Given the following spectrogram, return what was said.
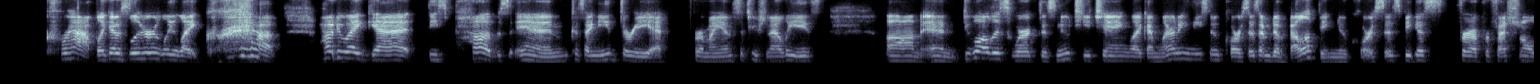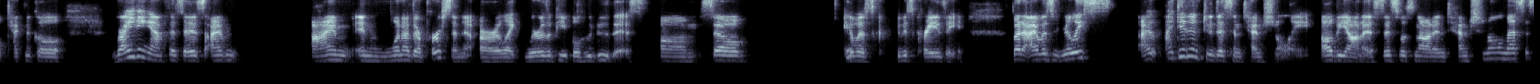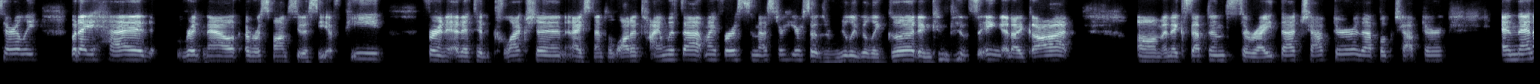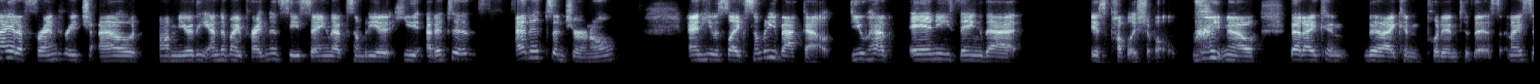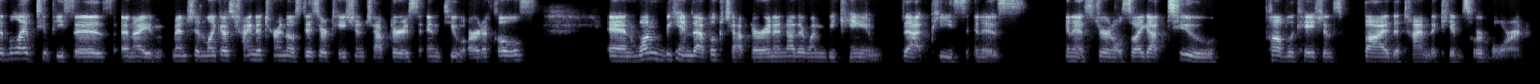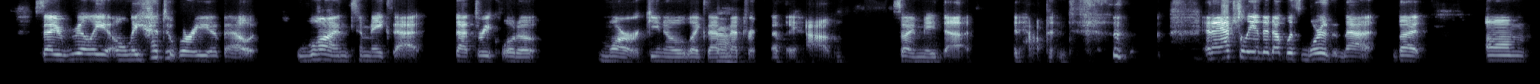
crap. Like I was literally like, crap, how do I get these pubs in? Because I need three for my institution at least um, and do all this work, this new teaching. Like I'm learning these new courses, I'm developing new courses because for a professional technical writing emphasis, I'm I'm in one other person are like we're the people who do this. Um, so it was it was crazy, but I was really I, I didn't do this intentionally. I'll be honest. This was not intentional necessarily, but I had written out a response to a CFP for an edited collection. And I spent a lot of time with that my first semester here. So it's really, really good and convincing. And I got um, an acceptance to write that chapter, that book chapter. And then I had a friend reach out um, near the end of my pregnancy saying that somebody, he edited, edits a journal. And he was like, somebody backed out. Do you have anything that is publishable right now that I can that I can put into this. And I said, well, I have two pieces. And I mentioned like I was trying to turn those dissertation chapters into articles. And one became that book chapter, and another one became that piece in his in his journal. So I got two publications by the time the kids were born. So I really only had to worry about one to make that that three quota mark, you know, like that yeah. metric that they have. So I made that it happened. and I actually ended up with more than that. But um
